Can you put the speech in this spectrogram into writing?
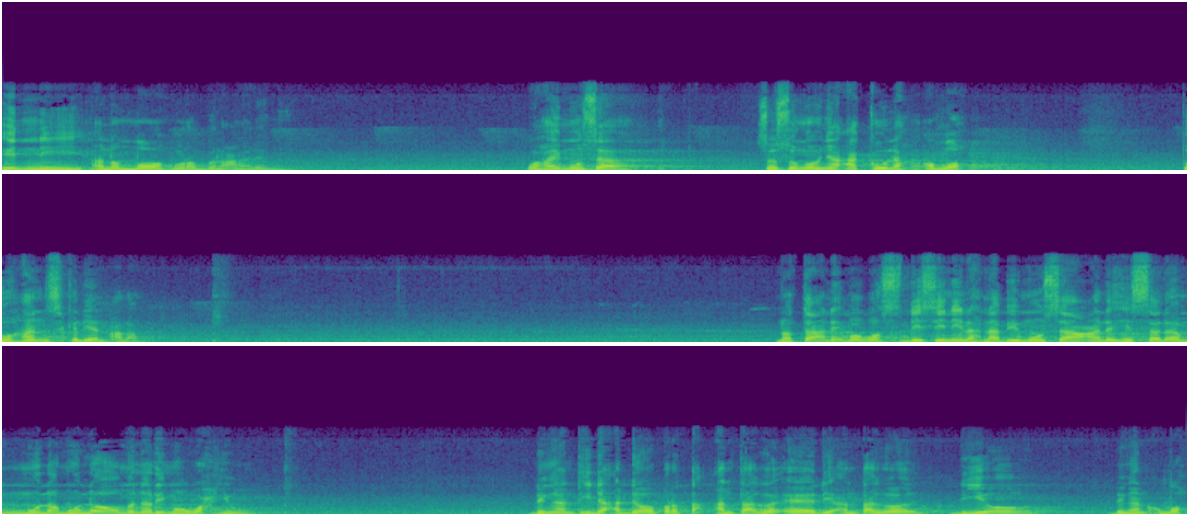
Inni anallahu rabbul alamin. Wahai Musa, Sesungguhnya akulah Allah Tuhan sekalian alam Nota adik bawah di sinilah Nabi Musa alaihi salam mula-mula menerima wahyu. Dengan tidak ada antara eh, di antara dia dengan Allah.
